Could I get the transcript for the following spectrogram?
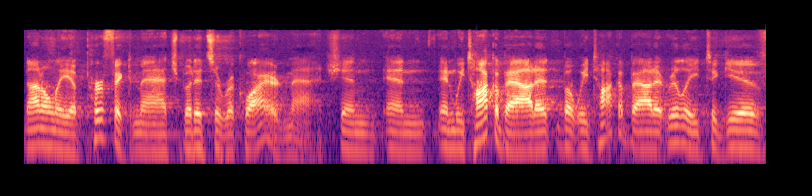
not only a perfect match, but it's a required match. And, and, and we talk about it, but we talk about it really to give,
